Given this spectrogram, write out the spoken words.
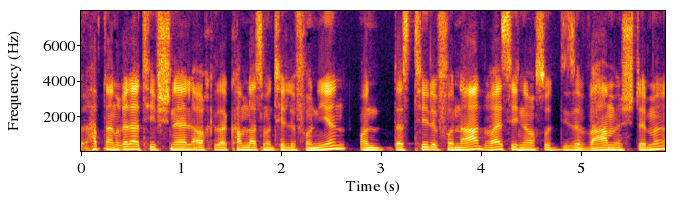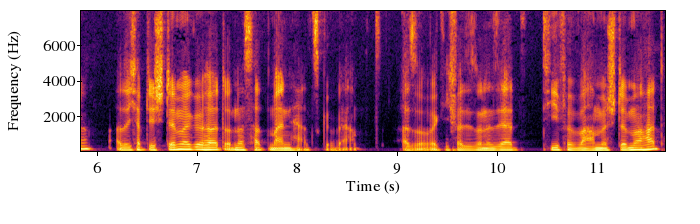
habe dann relativ schnell auch gesagt, komm, lass mal telefonieren. Und das Telefonat, weiß ich noch, so diese warme Stimme. Also ich habe die Stimme gehört und das hat mein Herz gewärmt. Also wirklich, weil sie so eine sehr tiefe, warme Stimme hat.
